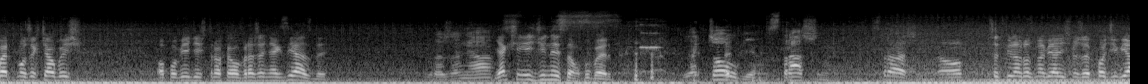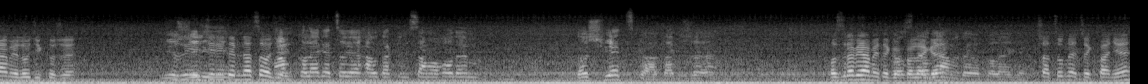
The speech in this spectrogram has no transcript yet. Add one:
Hubert, może chciałbyś opowiedzieć trochę o wrażeniach z jazdy. Wrażenia? Jak się jeździ nysą, Hubert? Jak czołgiem, strasznie. Strasznie. No, przed chwilą rozmawialiśmy, że podziwiamy ludzi, którzy, którzy jeździli tym na co dzień. Mam kolegę, co jechał takim samochodem do Świecka, także Pozdrawiamy tego kolegę. pozdrawiamy tego kolegę. Szacuneczek, panie.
